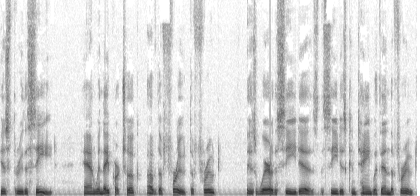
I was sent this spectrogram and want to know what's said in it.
is through the seed. And when they partook of the fruit, the fruit is where the seed is. The seed is contained within the fruit.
